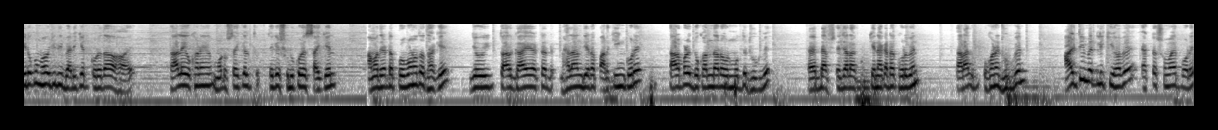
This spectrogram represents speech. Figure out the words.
এইরকমভাবে যদি ব্যারিকেড করে দেওয়া হয় তাহলে ওখানে মোটরসাইকেল থেকে শুরু করে সাইকেল আমাদের একটা প্রবণতা থাকে যে ওই তার গায়ে একটা হেলান দিয়ে একটা পার্কিং করে তারপরে দোকানদার ওর মধ্যে ঢুকবে। ব্যবসা যারা কেনাকাটা করবেন, তারা ওখানে ঢুকবেন। আলটিমেটলি কি হবে? একটা সময়ের পরে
